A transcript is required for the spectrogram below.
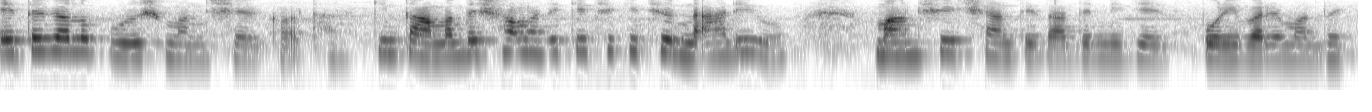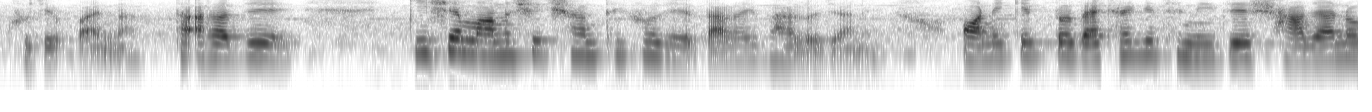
এতে গেল পুরুষ মানুষের কথা। কিন্তু আমাদের সমাজে কিছু কিছু নারীও মানসিক শান্তি তাদের নিজের পরিবারের মধ্যে খুঁজে পায় না। তারা যে কিসে মানসিক শান্তি খোঁজে তারাই ভালো জানে। অনেকের তো দেখা গেছে নিজের সাজানো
